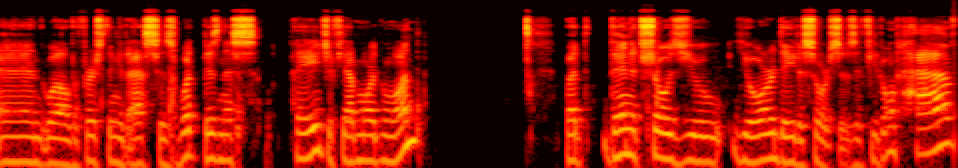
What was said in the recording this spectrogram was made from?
And well the first thing it asks is what business page if you have more than one. But then it shows you your data sources. If you don't have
